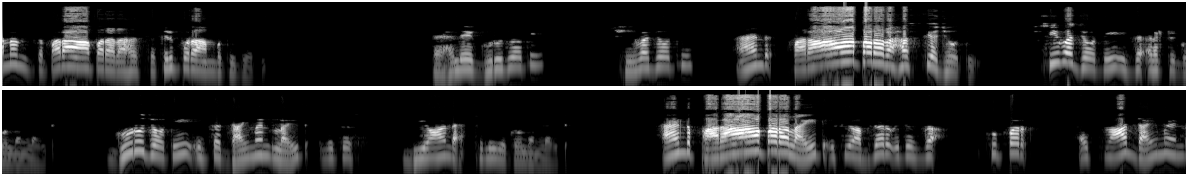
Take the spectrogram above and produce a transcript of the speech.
अनंत, परापर रहस्य, त्रिपुराम्ब की ज्योति। पहले गुरु ज्योति, शिव ज्योति एंड परापर रहस्य ज्योति। शिव ज्योति is the electric golden light guru jyoti is the diamond light which is beyond actually golden light and परापर light if you observe it is the super it's not diamond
